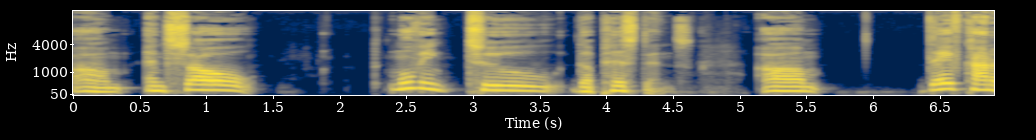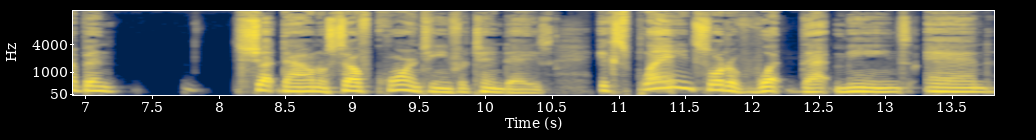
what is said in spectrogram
Um, and so moving to the Pistons, um, they've kind of been shut down or self quarantined for 10 days. Explain sort of what that means. And,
